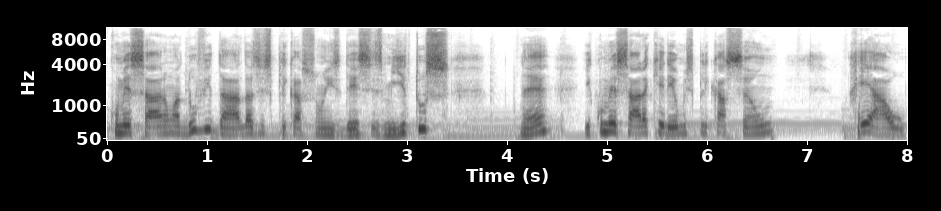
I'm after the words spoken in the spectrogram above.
começaram a duvidar das explicações desses mitos, né? E começaram a querer uma explicação real,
